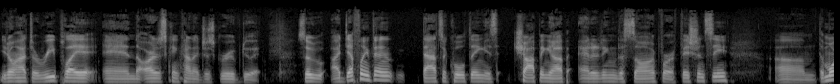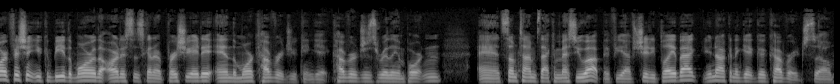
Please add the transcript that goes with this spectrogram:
you don't have to replay it, and the artist can kind of just groove to it. So I definitely think that's a cool thing is chopping up, editing the song for efficiency. Um, the more efficient you can be, the more the artist is going to appreciate it, and the more coverage you can get. Coverage is really important, and sometimes that can mess you up. If you have shitty playback, you're not going to get good coverage. So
